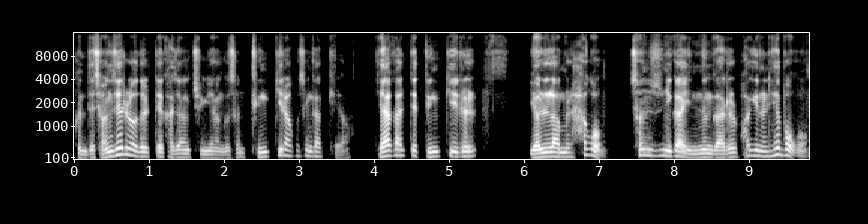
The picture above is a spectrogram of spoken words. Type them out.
근데 전세를 얻을 때 가장 중요한 것은 등기라고 생각해요. 계약할 때 등기를 열람을 하고 선순위가 있는가를 확인을 해 보고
